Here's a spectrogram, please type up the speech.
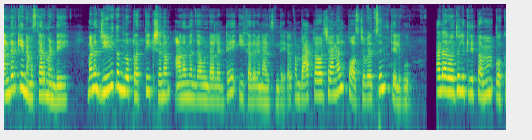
అందరికీ నమస్కారం అండి మన జీవితంలో ప్రతి క్షణం ఆనందంగా ఉండాలంటే ఈ కథ వినాల్సిందే. Welcome back to our channel positive vibes in Telugu. చాలా రోజుల క్రితం ఒక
